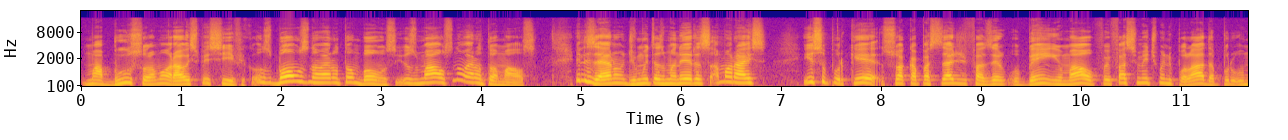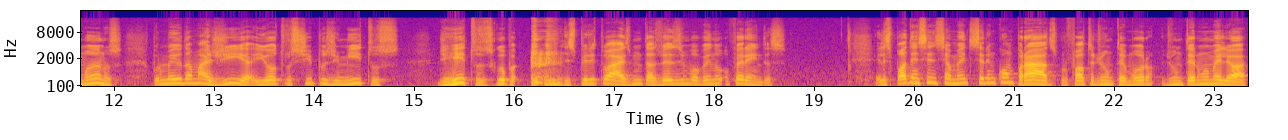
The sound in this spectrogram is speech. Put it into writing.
uma bússola moral específica. Os bons não eram tão bons e os maus não eram tão maus. Eles eram, de muitas maneiras, amorais. Isso porque sua capacidade de fazer o bem e o mal foi facilmente manipulada por humanos por meio da magia e outros tipos de mitos, de ritos, desculpa, espirituais, muitas vezes envolvendo oferendas. Eles podem essencialmente serem comprados por falta de um, temor, de um termo melhor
